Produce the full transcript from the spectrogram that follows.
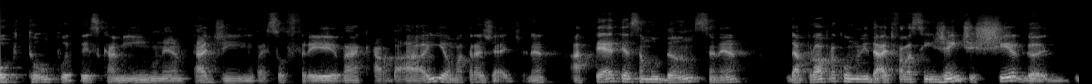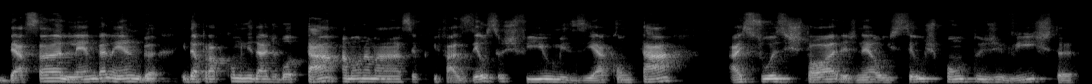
optou por esse caminho, né? Tadinho, vai sofrer, vai acabar, aí é uma tragédia, né? Até ter essa mudança, né? Da própria comunidade fala assim, gente, chega dessa lenga-lenga e da própria comunidade botar a mão na massa e fazer os seus filmes e a contar as suas histórias, né? Os seus pontos de vista.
